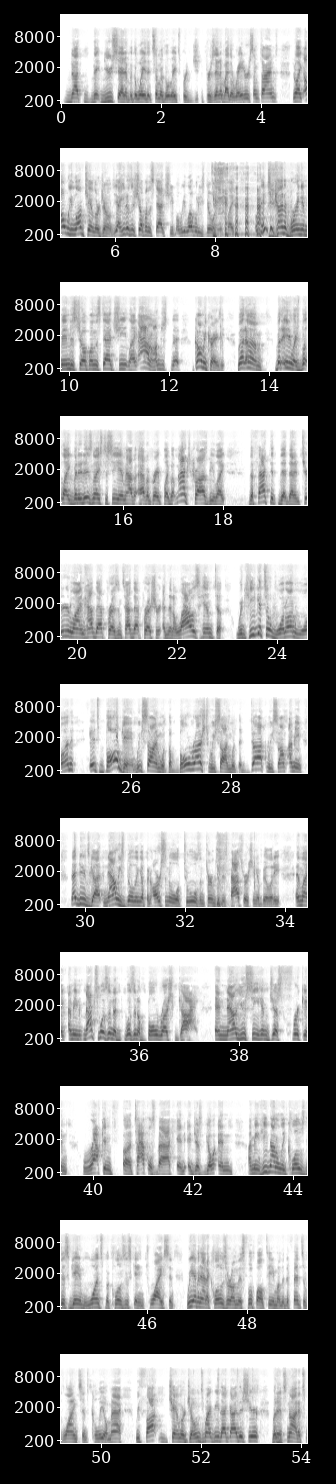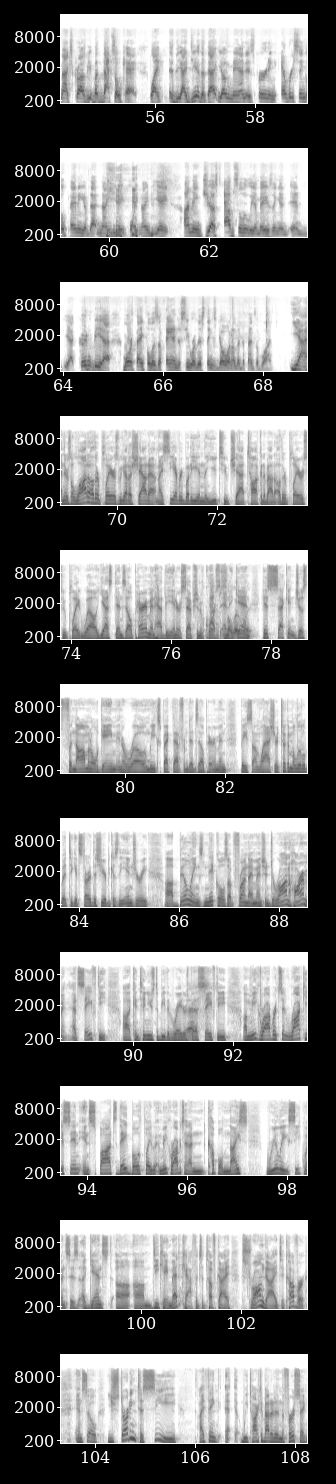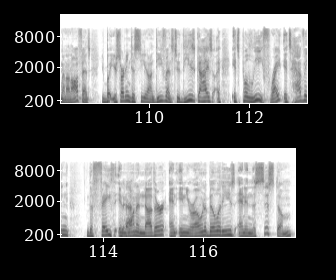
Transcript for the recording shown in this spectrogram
not that you said it, but the way that some of the way it's pre- presented by the Raiders sometimes they're like, "Oh, we love Chandler Jones. Yeah, he doesn't show up on the stat sheet, but we love what he's doing." It's like, well, didn't you kind of bring him in to show up on the stat sheet? Like, I don't know, I'm just uh, call me crazy, but um, but anyways, but like, but it is nice to see him have have a great play. But Maxx Crosby, like the fact that that, that interior line had that presence, had that pressure, and then allows him to when he gets a one on one it's ball game. We saw him with the bull rush. We saw him with the duck. We saw him. I mean, that dude's got now he's building up an arsenal of tools in terms of his pass rushing ability. And like, I mean, Maxx wasn't a wasn't a bull rush guy, and now you see him just freaking rocking uh, tackles back and and just go and I mean, he not only closed this game once, but closed this game twice. And we haven't had a closer on this football team on the defensive line since Khalil Mack. We thought Chandler Jones might be that guy this year, but it's not. It's Maxx Crosby, but that's okay. Like the idea that that young man is earning every single penny of that 98.98. I mean, just absolutely amazing. And, and yeah, couldn't be uh, more thankful as a fan to see where this thing's going on the defensive line. Yeah, and there's a lot of other players we got to shout out, and I see everybody in the YouTube chat talking about other players who played well. Yes, Denzel Perryman had the interception, of course, Absolutely. and again, his second just phenomenal game in a row, and we expect that from Denzel Perryman based on last year. It took him a little bit to get started this year because of the injury. Uh, Bilal, Nichols up front, I mentioned. Duron Harmon at safety uh, continues to be the Raiders' yes. best safety. Amik Robertson, Rock Ya-Sin in spots. They both played. Amik Robertson had a couple nice really sequences against uh, um, DK Metcalf. It's a tough guy, strong guy to cover. And so you're starting to see. I think uh, we talked about it in the first segment on offense, but you're starting to see it on defense too. These guys, uh, it's belief, right? It's having the faith in yeah. one another and in your own abilities and in the system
